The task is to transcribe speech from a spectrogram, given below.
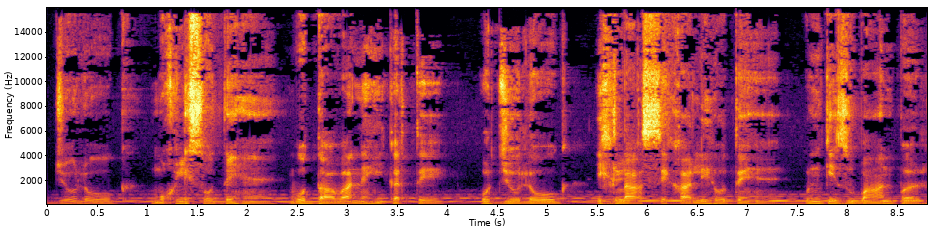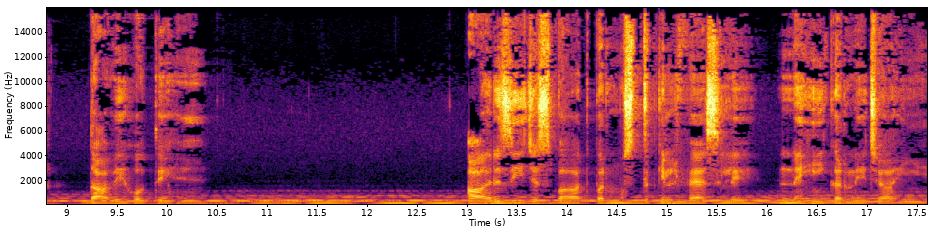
जो लोग मुखलिस होते हैं, वो दावा नहीं करते। और जो लोग इखलास से खाली होते हैं, उनकी ज़ुबान पर दावे होते हैं। आरजी जज्बात पर मुस्तकिल फैसले नहीं करने चाहिए।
